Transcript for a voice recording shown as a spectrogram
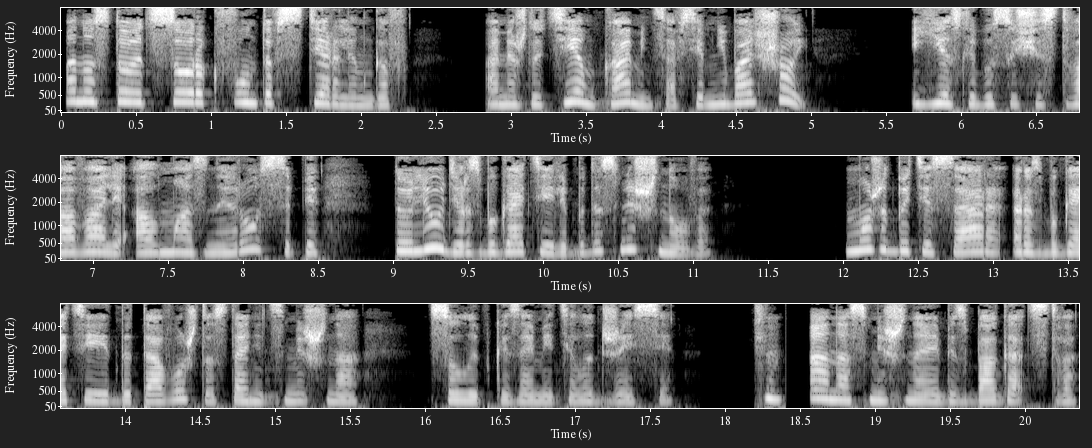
Оно стоит сорок фунтов стерлингов, а между тем камень совсем небольшой. Если бы существовали алмазные россыпи, то люди разбогатели бы до смешного. Может быть, и Сара разбогатеет до того, что станет смешна, — с улыбкой заметила Джесси. «Хм, она смешная без богатства»,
